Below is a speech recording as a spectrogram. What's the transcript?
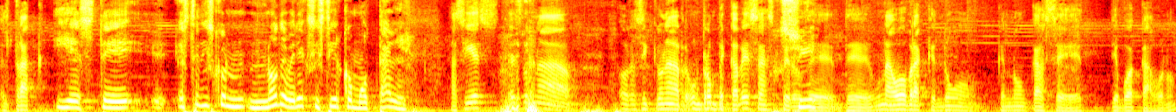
el track. Y este este disco no debería existir como tal. Así es es una ahora sí que una, un rompecabezas, pero de, una obra que no que nunca se llevó a cabo, ¿no?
